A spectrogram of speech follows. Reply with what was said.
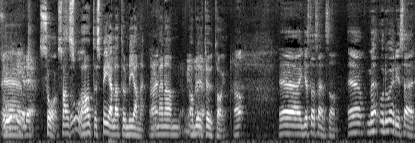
så är det. Så, så han Så. har inte spelat under Janne. Nej, men han har blivit det. uttagen. Ja. Eh, Gustav Svensson. Eh, men, och då är det ju så här.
